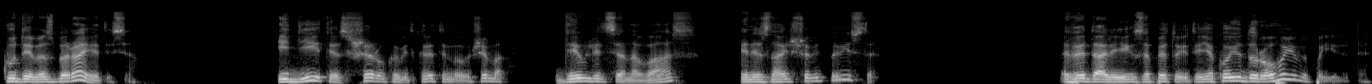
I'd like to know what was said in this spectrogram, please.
куди ви збираєтеся? І діти з широко відкритими очима дивляться на вас і не знають, що відповісти. Ви далі їх запитуєте, якою дорогою ви поїдете?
